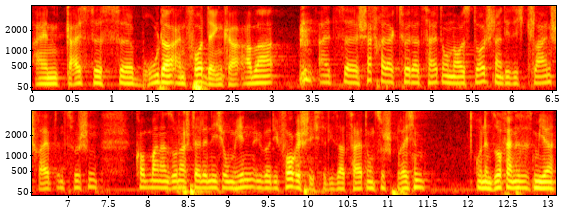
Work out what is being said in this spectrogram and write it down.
ein Geistesbruder, ein Vordenker. Aber als äh, Chefredakteur der Zeitung Neues Deutschland, die sich klein schreibt inzwischen, kommt man an so einer Stelle nicht umhin, über die Vorgeschichte dieser Zeitung zu sprechen. Und insofern ist es mir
